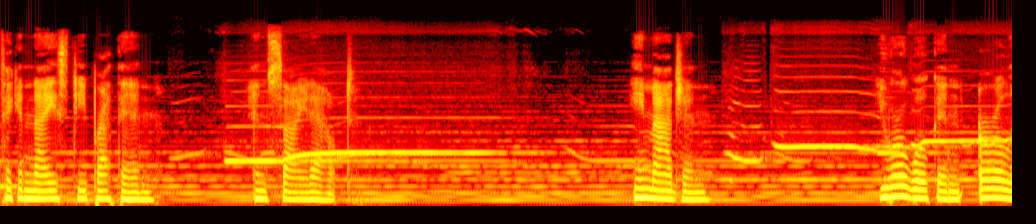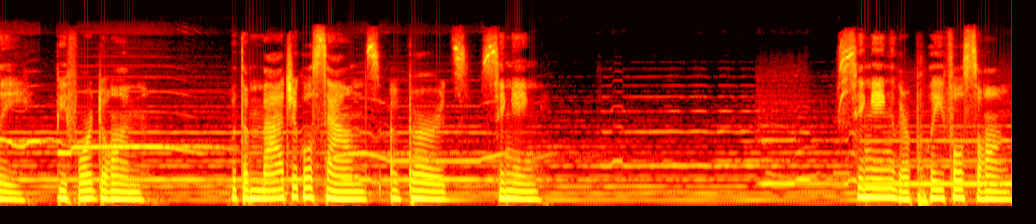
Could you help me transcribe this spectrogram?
Take a nice deep breath in and it out. Imagine you are awoken early before dawn with the magical sounds of birds singing, singing their playful song.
